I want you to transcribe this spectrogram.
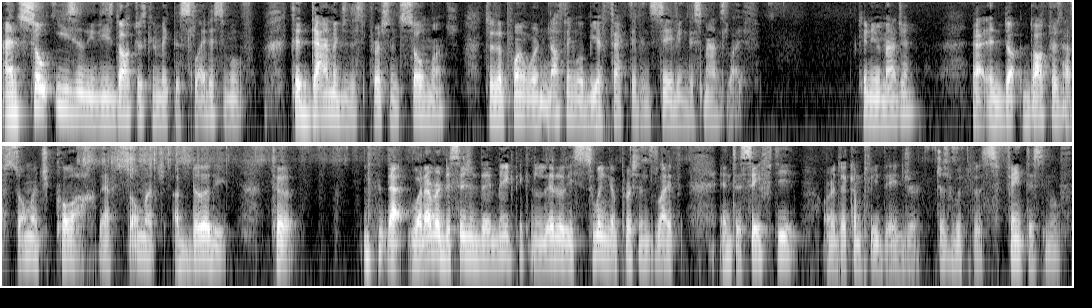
And so easily these doctors can make the slightest move to damage this person so much to the point where nothing will be effective in saving this man's life. Can you imagine? That and do- doctors have so much koach, they have so much ability to that whatever decision they make, they can literally swing a person's life into safety or into complete danger just with this faintest move.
